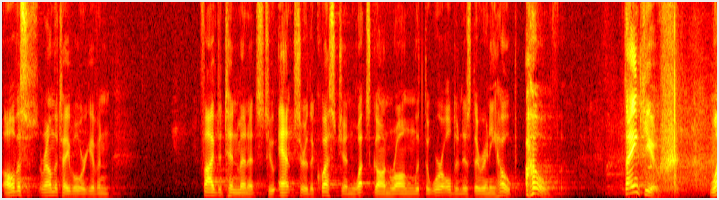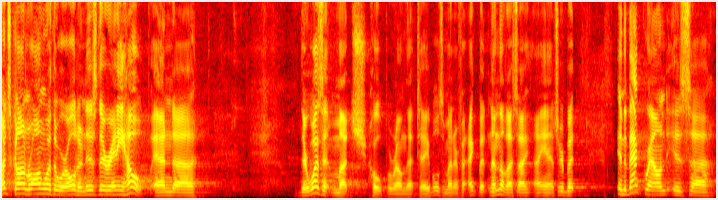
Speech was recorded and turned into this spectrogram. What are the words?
all of us around the table were given five to ten minutes to answer the question what's gone wrong with the world and is there any hope? Oh, thank you. What's gone wrong with the world and is there any hope? And uh, there wasn't much hope around that table, as a matter of fact, but nonetheless, I, I answered. But in the background is, uh,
